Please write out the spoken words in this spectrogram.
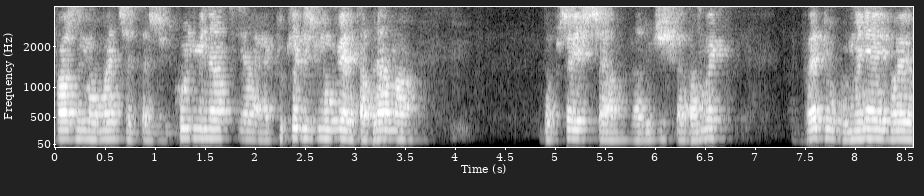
ważnym momencie też kulminacja, jak tu kiedyś mówiłem, ta brama do przejścia dla ludzi świadomych. Według mnie i mojej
